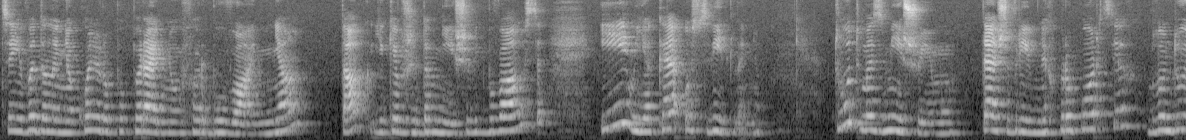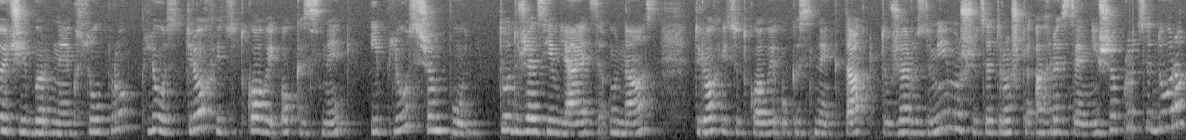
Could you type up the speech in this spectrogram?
це є видалення кольору попереднього фарбування, так, яке вже давніше відбувалося, і м'яке освітлення. Тут ми змішуємо теж в рівних пропорціях блондуючий борник супру, плюс 3% окисник і плюс шампунь. Тут вже з'являється у нас 3% окисник. Так? Тобто вже розуміємо, що це трошки агресивніша процедура.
